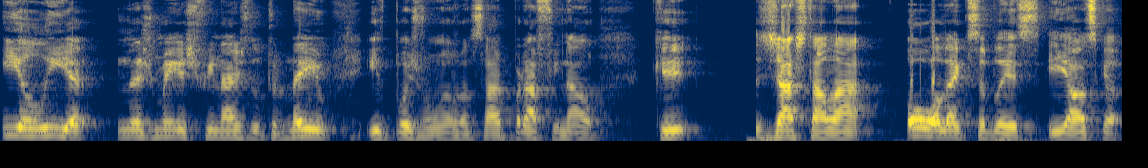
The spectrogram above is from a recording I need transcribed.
e Alia nas meias finais do torneio e depois vão avançar para a final que já está lá ou Alexa Bliss e Asuka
